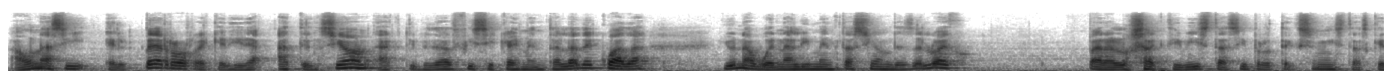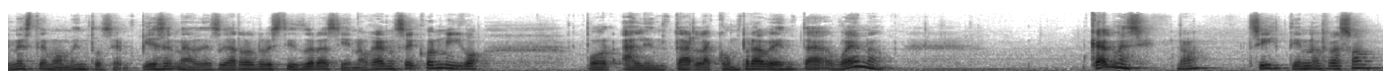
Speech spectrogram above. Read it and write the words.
Aún así, el perro requerirá atención, actividad física y mental adecuada y una buena alimentación, desde luego. Para los activistas y proteccionistas que en este momento se empiecen a desgarrar vestiduras y enojarse conmigo por alentar la compra-venta, bueno, cálmense, ¿no? Sí, tienen razón.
